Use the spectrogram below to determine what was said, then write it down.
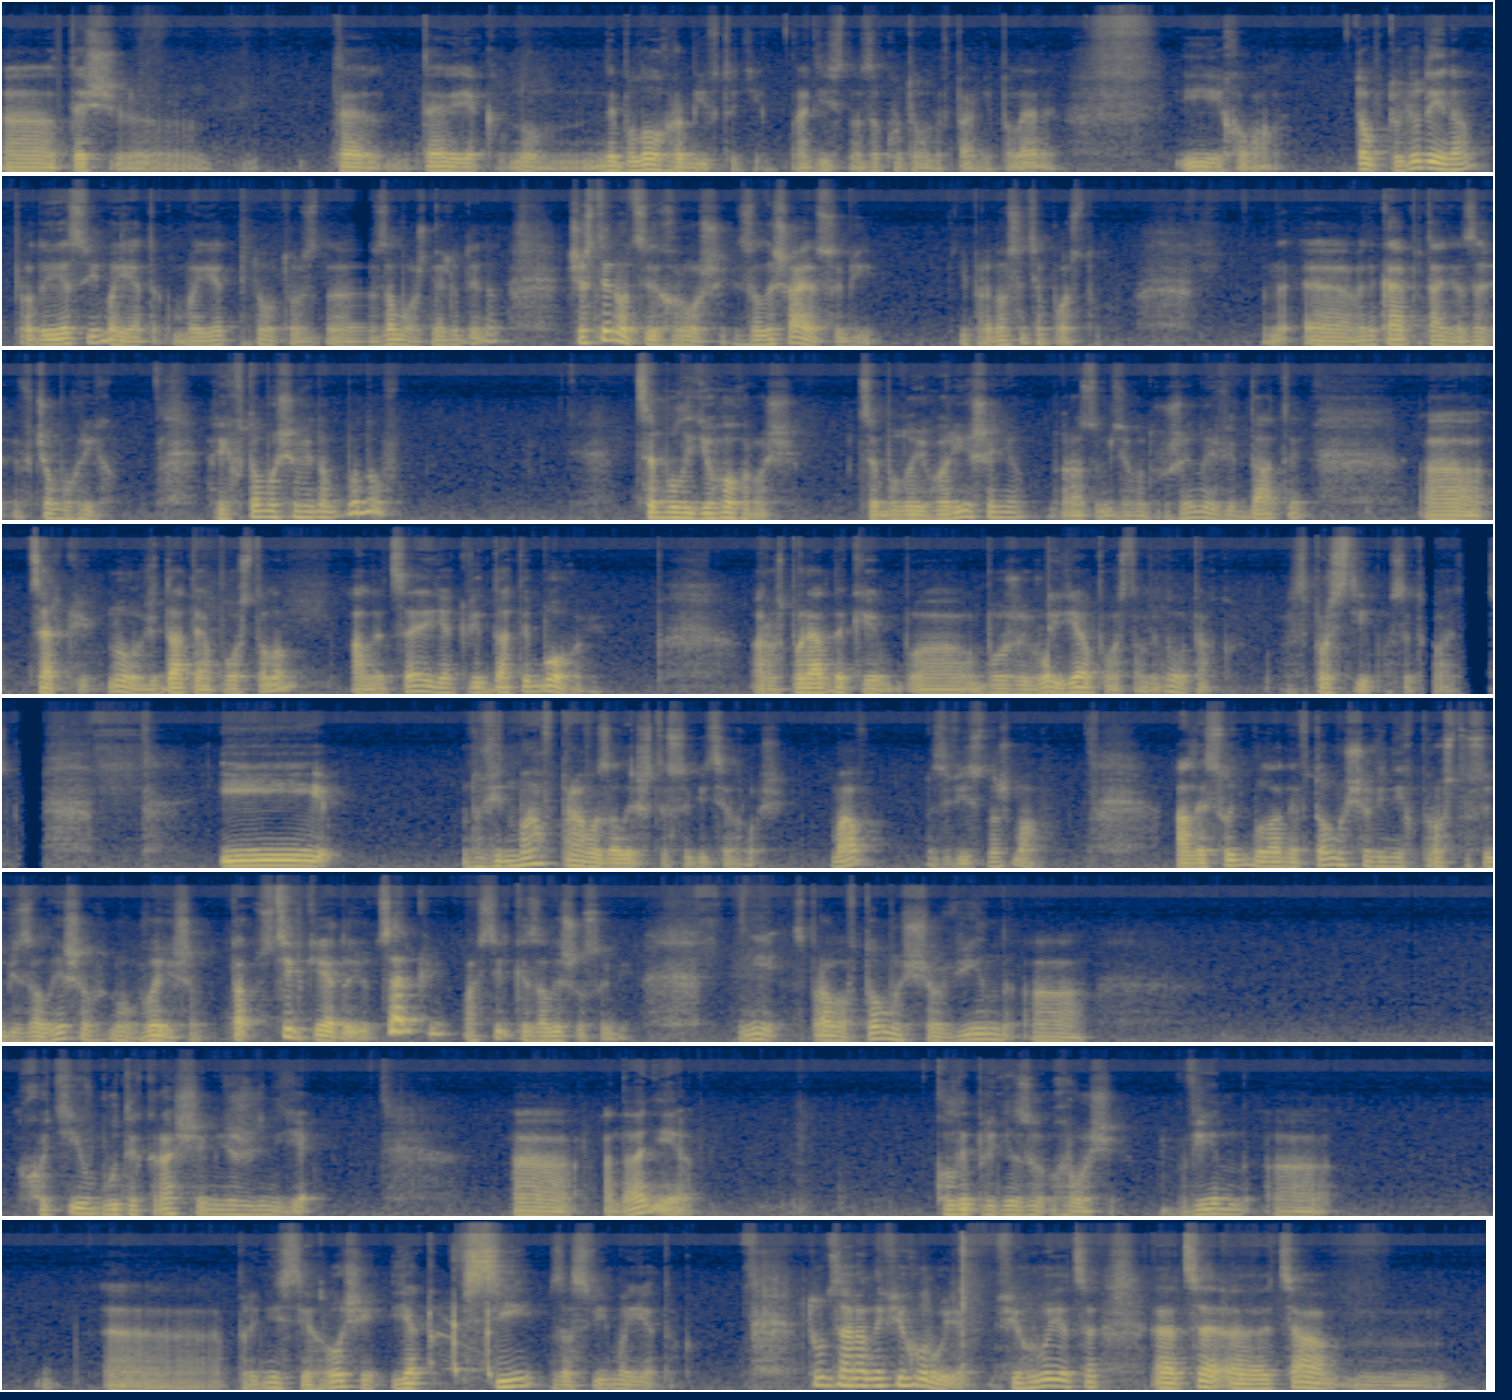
Е, те, що, те, те, як ну, не було гробів тоді, а дійсно закутували в певні пелени і ховали. Тобто людина продає свій маєток, маєт, ну, то е, заможня людина, частину цих грошей залишає собі і приносить апостолу. Виникає питання, в чому гріх? Гріх в тому, що він обманув. Це були його гроші. Це було його рішення разом з його дружиною віддати е, церкві, ну, віддати апостолам, але це як віддати Богові. А розпорядники е, Божої волі є апостоли. Ну так, спростімо ситуацію. І ну, він мав право залишити собі ці гроші. Мав? Звісно ж, мав. Але суть була не в тому, що він їх просто собі залишив, ну, вирішив. Так, стільки я даю церкві, а стільки залишу собі. Ні, справа в тому, що він а, хотів бути кращим, ніж він є. А, Ананія, коли приніс гроші, він а, е, приніс ці гроші, як всі за свій маєток. Тут зараз не фігурує. Фігурує це, е, це, е, ця,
